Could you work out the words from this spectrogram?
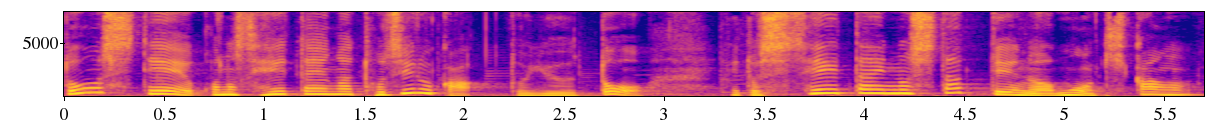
どうしてこの声帯が閉じるかというと、えっと、声帯の下っていうのはもう気管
